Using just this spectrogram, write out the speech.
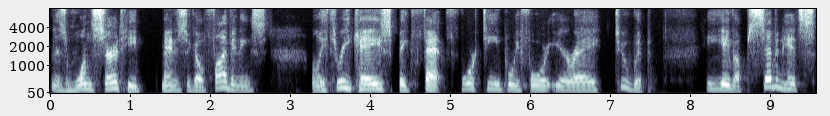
In his one start, he managed to go five innings, only three Ks, big fat 14.4 ERA, two whip. He gave up seven hits,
